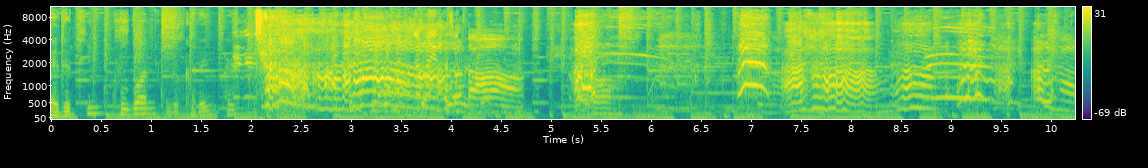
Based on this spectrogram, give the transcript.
레드팀 9번 공격카드 발. 진짜 많이 가졌다. 아 하. 아하.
